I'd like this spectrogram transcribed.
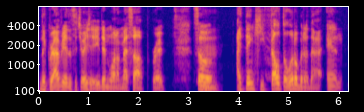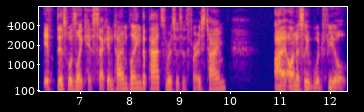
the gravity of the situation. He didn't want to mess up, right? So. Mm. I think he felt a little bit of that. And if this was like his second time playing the Pats versus his first time, I honestly would feel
